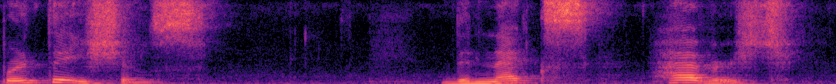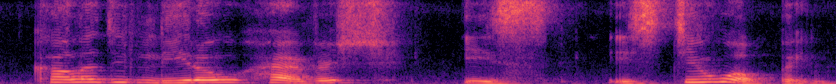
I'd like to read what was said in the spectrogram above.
plantations. The next harvest, called Little Harvest, is still open.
